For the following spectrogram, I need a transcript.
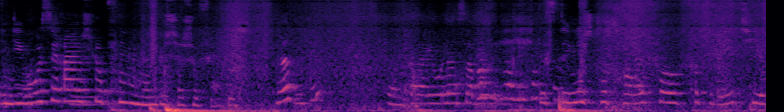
in die Hose reinschlupfen und dann bist du schon fertig. Ja? Ah, Jonas, aber das Ding ist total ver verdreht hier.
